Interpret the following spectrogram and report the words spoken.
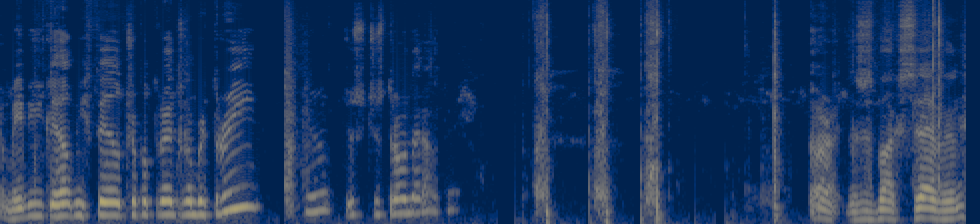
You know, maybe you could help me fill triple threads number three. You know, just just throwing that out there. All right, this is box seven.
